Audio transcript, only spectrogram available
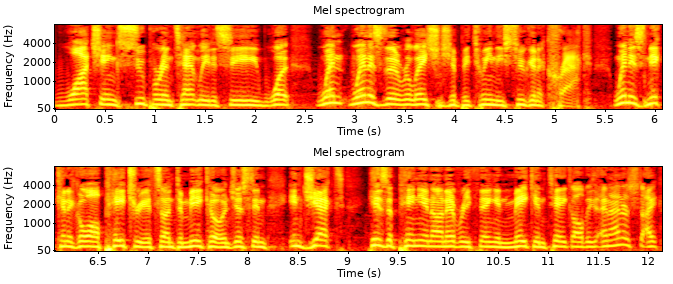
watching super intently to see what when when is the relationship between these two going to crack? When is Nick going to go all Patriots on DeMeco and just in, inject his opinion on everything and make him take all these? And I understand. I,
